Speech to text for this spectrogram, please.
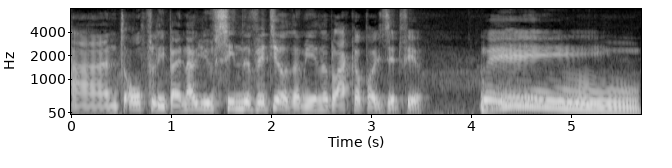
And hopefully by now you've seen the video that me and the Blackout Boys did for you. Whee!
